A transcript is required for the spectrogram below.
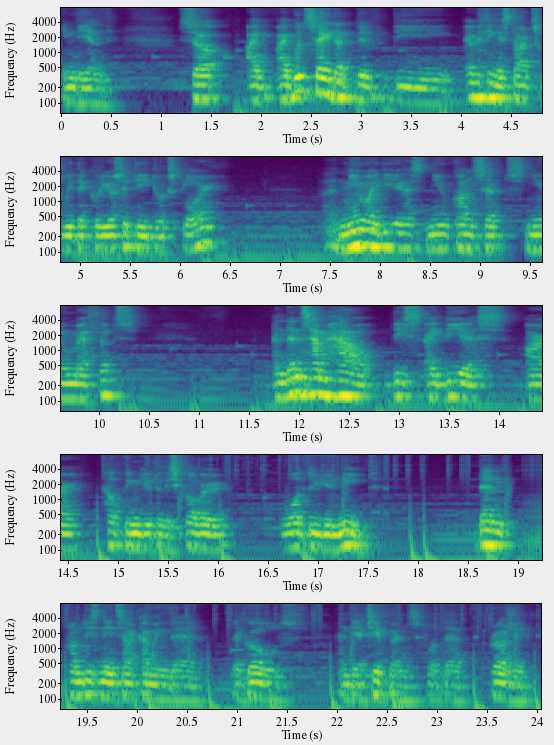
in the end. So I, I would say that the, the everything starts with the curiosity to explore uh, new ideas, new concepts, new methods, and then somehow these ideas are helping you to discover what do you need then from these needs are coming the, the goals and the achievements for the project.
